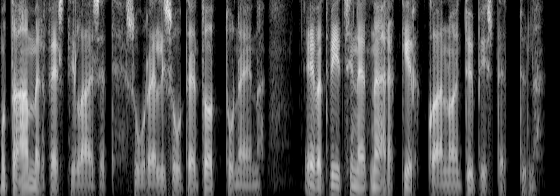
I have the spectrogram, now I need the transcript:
mutta hammerfestilaiset, suurellisuuteen tottuneina, eivät viitsineet nähdä kirkkoa noin typistettynä –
